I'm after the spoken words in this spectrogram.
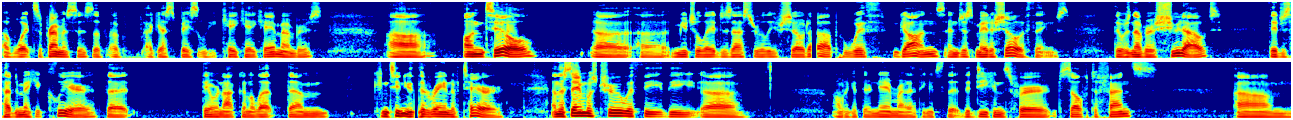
of white supremacists, of, of, I guess basically KKK members, uh, until uh, uh, Mutual Aid Disaster Relief showed up with guns and just made a show of things. There was never a shootout. They just had to make it clear that they were not going to let them continue the reign of terror. And the same was true with the the uh, I want to get their name right. I think it's the the Deacons for Self Defense, um,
